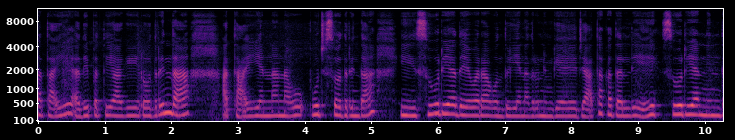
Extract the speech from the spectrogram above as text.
ಆ ತಾಯಿ ಅಧಿಪತಿಯಾಗಿ ಇರೋದ್ರಿಂದ ಆ ತಾಯಿಯನ್ನು ನಾವು ಪೂಜಿಸೋದ್ರಿಂದ ಈ ಸೂರ್ಯ ದೇವರ ಒಂದು ಏನಾದರೂ ನಿಮಗೆ ಜಾತಕದಲ್ಲಿ ಸೂರ್ಯನಿಂದ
